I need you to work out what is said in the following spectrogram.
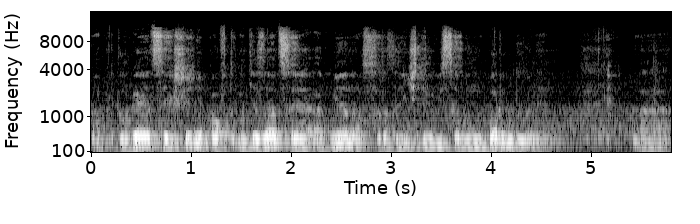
А предлагается решение по автоматизации обмена с различным весовым оборудованием. А,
